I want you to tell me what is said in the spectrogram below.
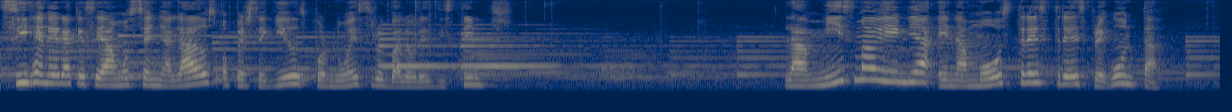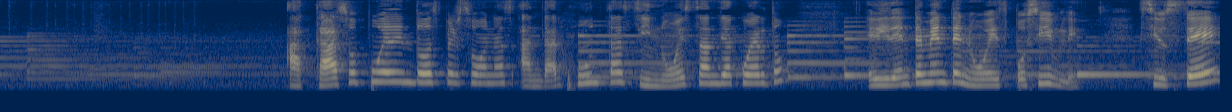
sí genera que seamos señalados o perseguidos por nuestros valores distintos. La misma Biblia en Amós 3.3 pregunta, ¿acaso pueden dos personas andar juntas si no están de acuerdo? Evidentemente no es posible. Si usted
